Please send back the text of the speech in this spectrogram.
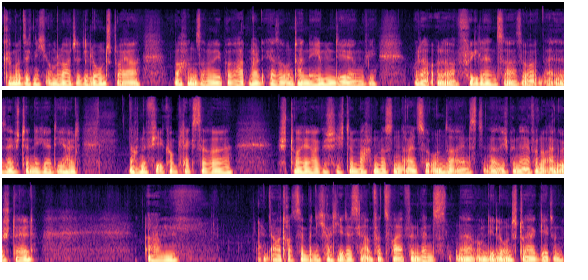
kümmern sich nicht um Leute, die Lohnsteuer machen, sondern die beraten halt eher so Unternehmen, die irgendwie oder, oder Freelancer, so äh, Selbstständige, die halt noch eine viel komplexere Steuergeschichte machen müssen als so unser einst. Also ich bin ja einfach nur angestellt. Ähm, aber trotzdem bin ich halt jedes Jahr am Verzweifeln, wenn es ne, um die Lohnsteuer geht und und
